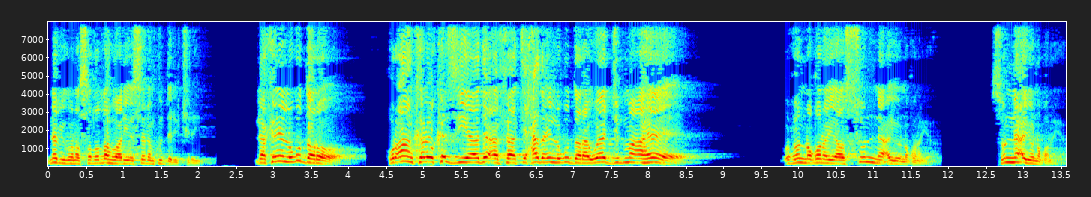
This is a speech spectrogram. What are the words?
Nebiguna sala allahu alayh wasalam ku dari jiray laakiin in lagu daro qur'aan kaloo ka ziyaada ah faatixada in lagu daraa waajib ma ahee wuxuu noqonayaa sunna ayuu noqonayaa. Sunne ayuu noqonayaa.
